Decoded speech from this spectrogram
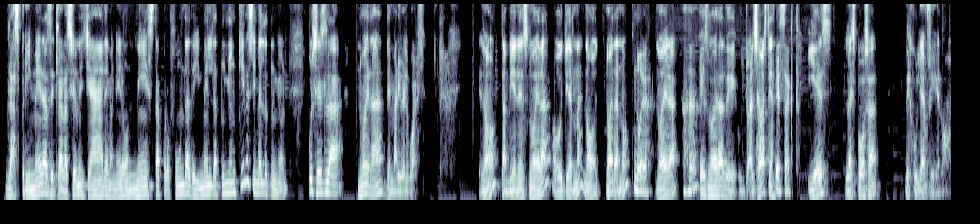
las primeras declaraciones ya de manera honesta, profunda de Imelda Tuñón. ¿Quién es Imelda Tuñón? Pues es la nuera de Maribel Guardia. ¿No? También es nuera o yerna. No, no era, ¿no? No era. No era. Ajá. Es nuera de Joan Sebastián. Exacto. Y es la esposa de Julián Figueroa.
